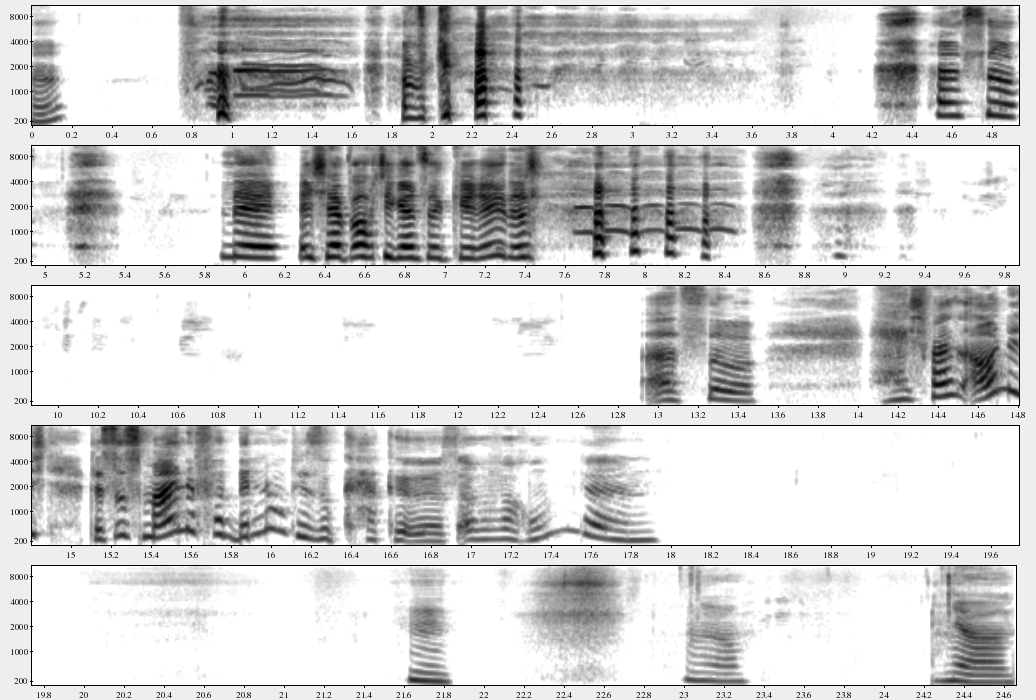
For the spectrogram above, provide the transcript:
Hä? Achso. Nee, ich habe auch die ganze Zeit geredet. Ach so. Hä, ich weiß auch nicht. Das ist meine Verbindung, die so kacke ist. Aber warum denn? Hm. Ja. Ja.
